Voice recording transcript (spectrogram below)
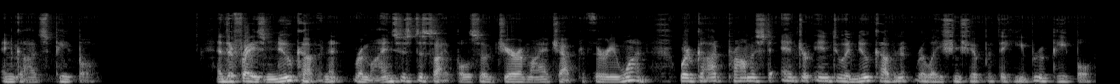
and God's people. And the phrase new covenant reminds his disciples of Jeremiah chapter 31, where God promised to enter into a new covenant relationship with the Hebrew people,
